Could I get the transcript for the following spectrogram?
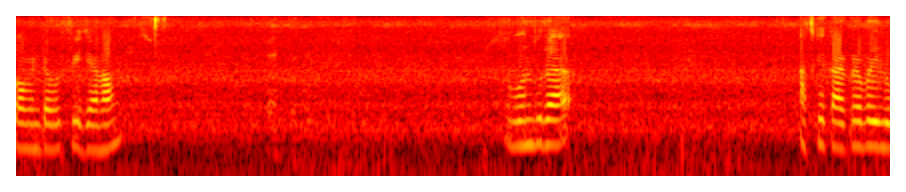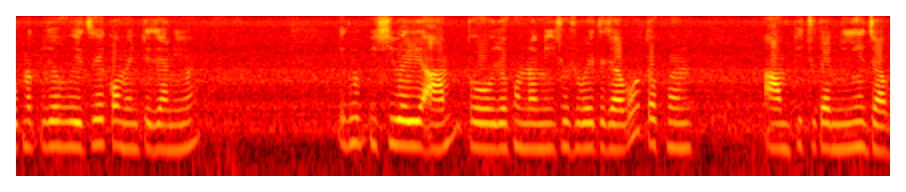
কমেন্ট অবশ্যই জানাও। বন্ধুরা আজকে কার কার বাড়ি লোকনাথ পূজা হয়েছে কমেন্টে জানিও। এগুলো পিসি বাড়ির আম, তো যখন আমি শ্বশুরবাড়িতে যাব, তখন আম কিছুটা নিয়ে যাব।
